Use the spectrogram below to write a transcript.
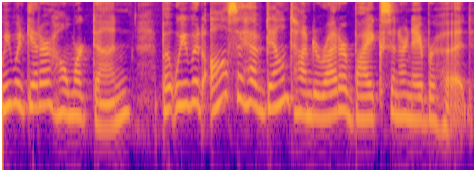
we would get our homework done, but we would also have downtime to ride our bikes in our neighborhood.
